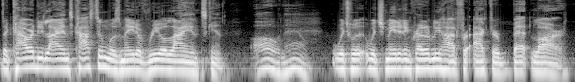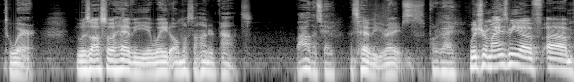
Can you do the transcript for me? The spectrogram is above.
the cowardly lion's costume was made of real lion skin, oh, now. which was which made it incredibly hot for actor Bert Lahr to wear. It was also heavy. It weighed almost hundred pounds. Wow, that's heavy. That's heavy, right? Poor guy. Which reminds me of um,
